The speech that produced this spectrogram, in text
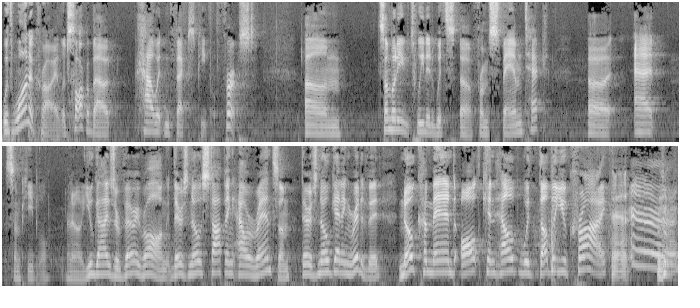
with WannaCry, let's talk about how it infects people. First, um, somebody tweeted with uh, from Spam Tech uh, at some people. I don't know. You guys are very wrong. There's no stopping our ransom. There's no getting rid of it. No command alt can help with W cry.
